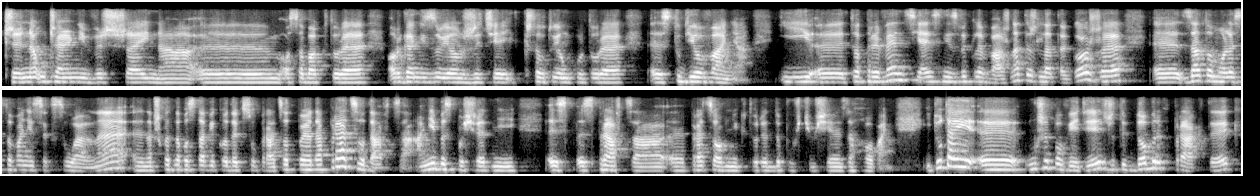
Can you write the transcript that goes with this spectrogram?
czy na uczelni wyższej, na ym, osobach, które organizują życie i kształtują kulturę y, studiowania. I y, ta prewencja jest niezwykle ważna też dlatego, że y, za to molestowanie seksualne, na przykład na podstawie kodeksu pracy, odpowiada pracodawca, a nie bezpośredni sp- sprawca, pracownik, który dopuścił się zachowań. I tutaj muszę powiedzieć, że tych dobrych praktyk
